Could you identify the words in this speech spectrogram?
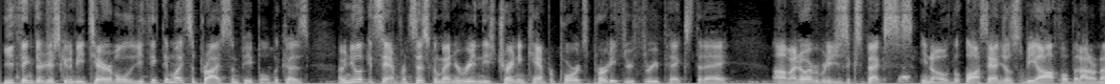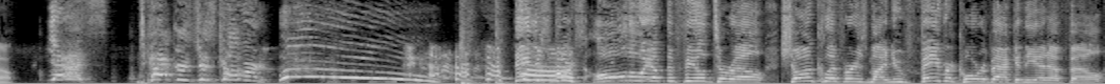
You think they're just going to be terrible? Do you think they might surprise some people? Because, I mean, you look at San Francisco, man, you're reading these training camp reports. Purdy threw three picks today. Um, I know everybody just expects, you know, Los Angeles to be awful, but I don't know. Yes! Packers just covered! Woo! they just marched all the way up the field, Terrell. Sean Clifford is my new favorite quarterback in the NFL.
